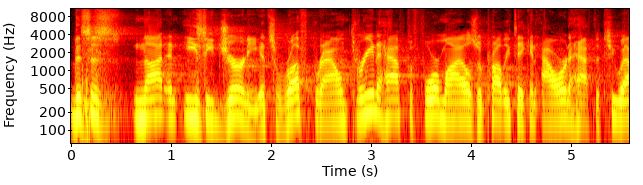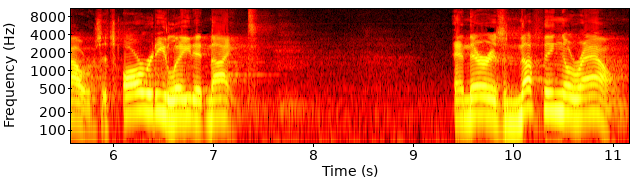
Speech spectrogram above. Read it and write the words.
This is not an easy journey. It's rough ground. Three and a half to four miles would probably take an hour and a half to two hours. It's already late at night and there is nothing around.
